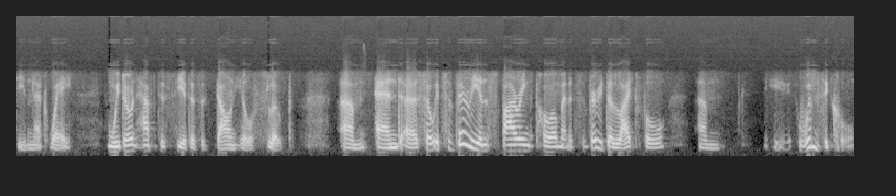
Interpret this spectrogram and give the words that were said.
seen that way. We don't have to see it as a downhill slope. Um, and uh, so it's a very inspiring poem and it's a very delightful, um, whimsical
